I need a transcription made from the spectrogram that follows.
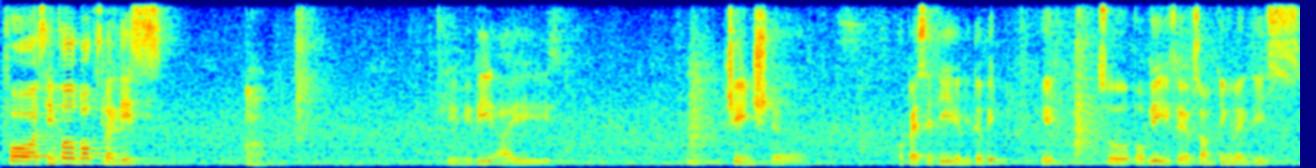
for a simple box like this okay maybe I change the opacity a little bit okay? So probably if you have something like this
